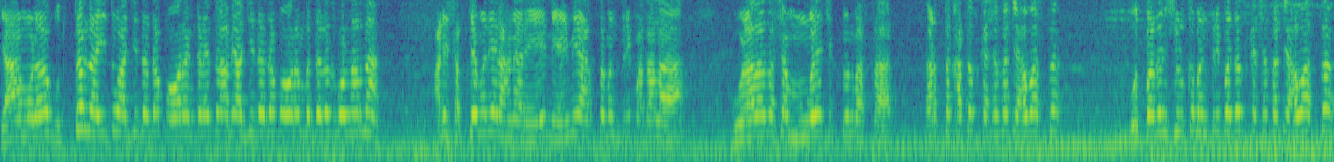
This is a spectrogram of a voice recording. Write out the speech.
त्यामुळं उत्तरदायित्व अजितदादा पवारांकडे तर आम्ही अजितदादा पवारांबद्दलच बोलणार ना. आणि सत्तेमध्ये राहणारे नेहमी अर्थमंत्री पदाला गुळाला जशा मुंगळ्या चिकटून बसतात अर्थ खातच कशासाठी हवं असतं? उत्पादन शुल्क मंत्रीपदच कशासाठी हवं असतं?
